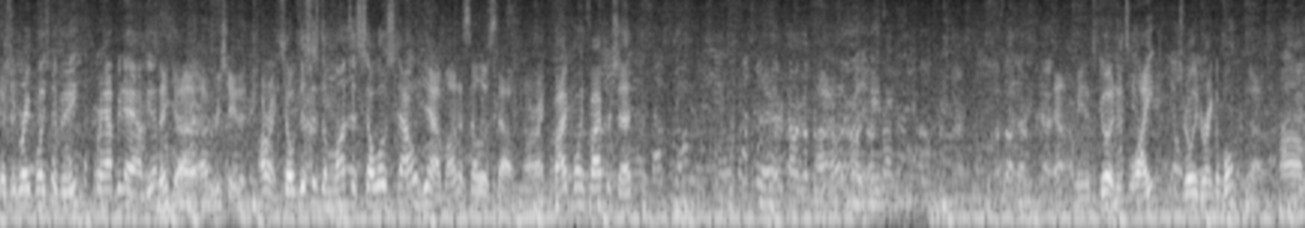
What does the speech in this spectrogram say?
It's a great place to be. We're happy to have you. Thank you. I, I appreciate it. All right. So this is the Monticello Stout. Yeah, Monticello Stout. All right. 5.5%. Every time I go through Winters, I probably hate. That's what I'll never forget. Yeah. I mean, it's good. It's light. It's really drinkable. Yeah. Um,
